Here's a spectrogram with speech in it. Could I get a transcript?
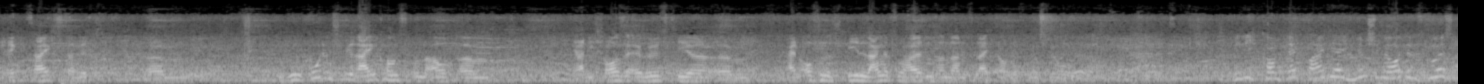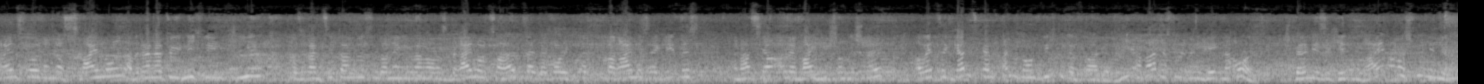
direkt zeigst, damit ähm, du gut ins Spiel reinkommst und auch ähm, ja, die Chance erhöhst, hier ähm, kein offenes Spiel lange zu halten, sondern vielleicht auch eine Führung bin ich komplett bei dir. Ich wünsche mir heute ein frühes 1-0, dann das 2-0, aber dann natürlich nicht in Kiel, wo sie dann zittern müssen, sondern irgendwann noch das 3-0 zur Halbzeit, wäre glaube ich ein überragendes Ergebnis. Dann hast du ja alle Weichen schon gestellt. Aber jetzt eine ganz, ganz andere und wichtige Frage. Wie erwartest du denn den Gegner aus? Stellen die sich hinten rein oder spielen die nicht?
